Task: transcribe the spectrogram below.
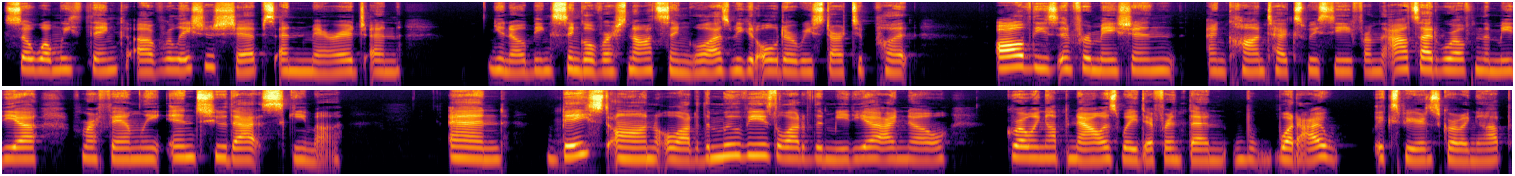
so when we think of relationships and marriage and you know being single versus not single as we get older we start to put all of these information and context we see from the outside world, from the media, from our family into that schema. And based on a lot of the movies, a lot of the media, I know growing up now is way different than what I experienced growing up,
